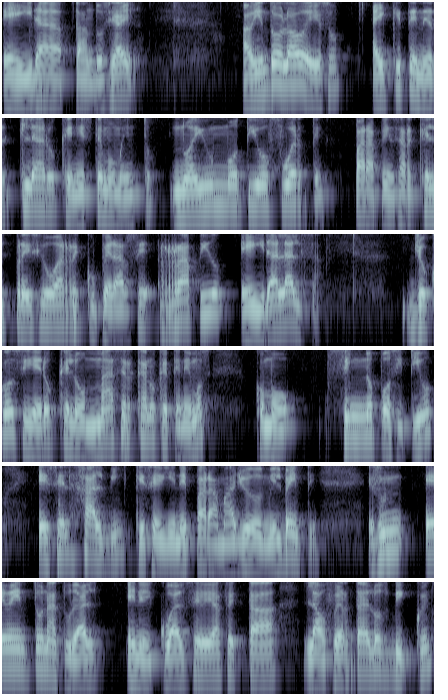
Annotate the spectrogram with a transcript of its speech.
e ir adaptándose a él. Habiendo hablado de eso, hay que tener claro que en este momento no hay un motivo fuerte para pensar que el precio va a recuperarse rápido e ir al alza. Yo considero que lo más cercano que tenemos como signo positivo es el halving que se viene para mayo de 2020. Es un evento natural en el cual se ve afectada la oferta de los Bitcoin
